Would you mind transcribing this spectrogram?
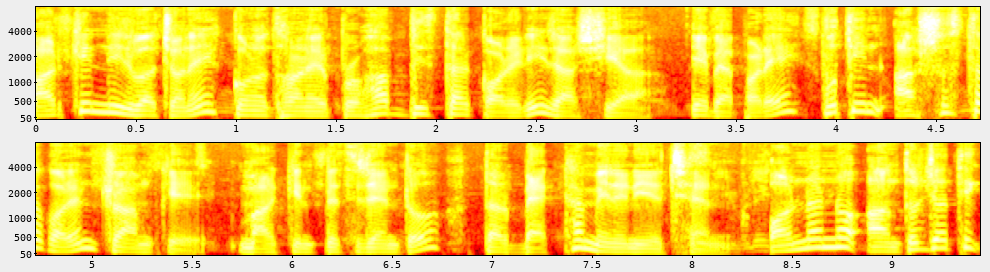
মার্কিন নির্বাচনে কোনো ধরনের প্রভাব বিস্তার করেনি রাশিয়া। এ ব্যাপারে পুতিন আশ্বস্ত করেন ট্রাম্পকে। মার্কিন প্রেসিডেন্টও তার ব্যাখ্যা মেনে নিয়েছেন। অন্যান্য আন্তর্জাতিক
